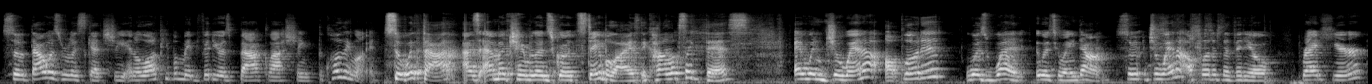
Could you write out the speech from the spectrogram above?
So that was really sketchy, and a lot of people made videos backlashing the clothing line. So with that, as Emma Chamberlain's growth stabilized, it kind of looks like this. And when Joanna uploaded was when it was going down. So Joanna uploaded the video right here,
